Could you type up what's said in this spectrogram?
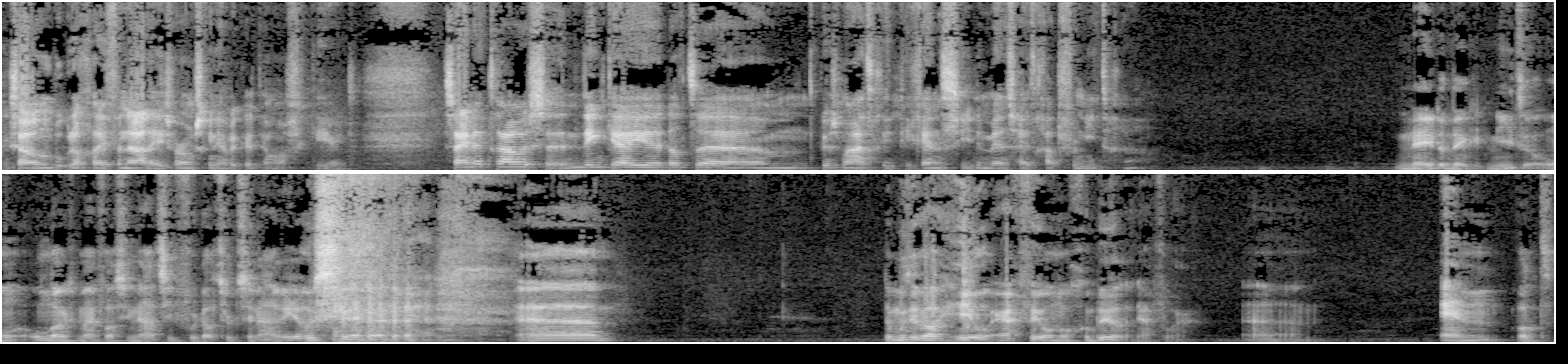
Ik zou een boek nog even nalezen hoor, misschien heb ik het helemaal verkeerd. Zijn er trouwens, eh, denk jij eh, dat uh, kunstmatige intelligentie de mensheid gaat vernietigen? Nee, dat denk ik niet. ondanks mijn fascinatie voor dat soort scenario's. uh, er moet er wel heel erg veel nog gebeuren daarvoor. Ehm, en wat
